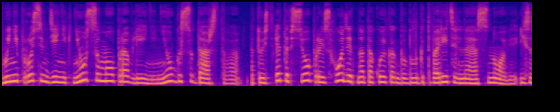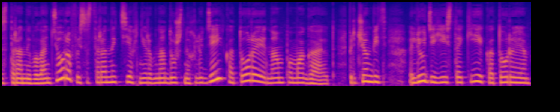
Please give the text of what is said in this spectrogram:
Мы не просим денег ни у самоуправления, ни у государства. То есть это все происходит на такой как бы благотворительной основе и со стороны волонтеров, и со стороны тех неравнодушных людей, которые нам помогают. Причем ведь люди есть такие, которые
